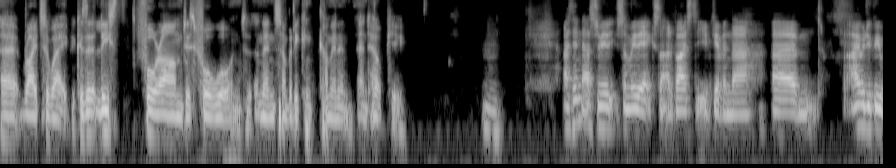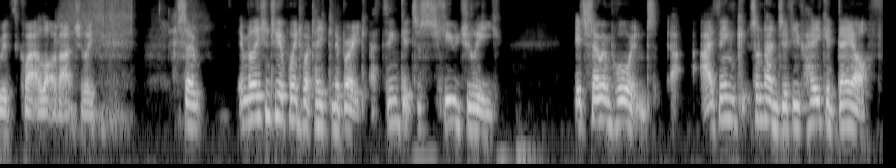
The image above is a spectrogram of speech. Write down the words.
uh, right away, because at least forearmed is forewarned, and then somebody can come in and, and help you. Hmm. I think that's really some really excellent advice that you've given there. Um, I would agree with quite a lot of actually. So, in relation to your point about taking a break, I think it's just hugely, it's so important. I think sometimes if you take a day off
